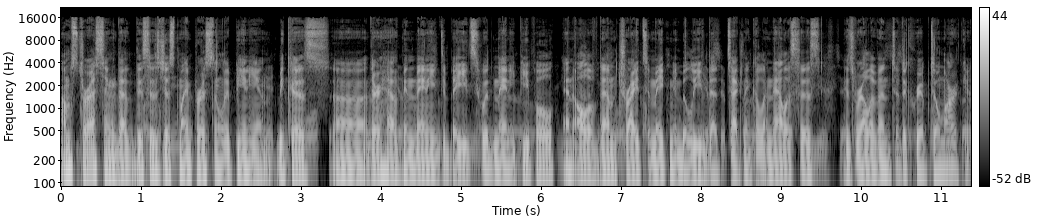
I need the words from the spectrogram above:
I'm stressing that this is just my personal opinion because uh, there have been many debates with many people, and all of them try to make me believe that technical analysis is relevant to the crypto market.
